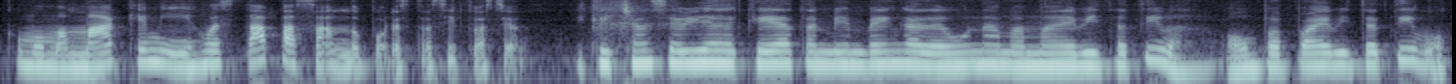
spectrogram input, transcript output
como mamá que mi hijo está pasando por esta situación. ¿Y qué chance había de que ella también venga de una mamá evitativa o un papá evitativo?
